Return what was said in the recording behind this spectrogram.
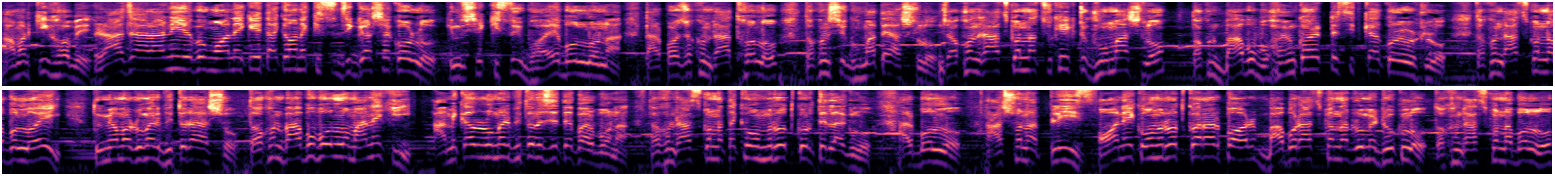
আমার কি হবে? রাজা, রানী এবং অনেকেই তাকে অনেক কিছু জিজ্ঞাসা করল, কিন্তু সে কিছুই ভয়ে বলল না। তারপর যখন রাত হলো, তখন সে ঘুমাতে আসলো। যখন রাজকন্যা চোখে একটু ঘুম আসলো, তখন বাবু ভয়ঙ্কর একটা চিৎকার করে উঠল। তখন রাজকন্যা বলল, এই, তুমি আমার রুমের ভিতরে আসো। তখন বাবু বলল মানে কি? আমি কারও রুমের ভিতরে যেতে পারব না। তখন রাজকন্যা তাকে অনুরোধ করতে লাগল আর বলল, আসো না প্লিজ অনেক অনুরোধ করার পর বাবু রাজকন্যার রুমে ঢুকলো। তখন রাজকন্যা বলল,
